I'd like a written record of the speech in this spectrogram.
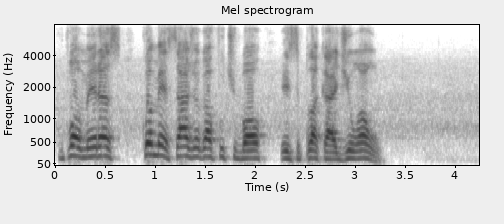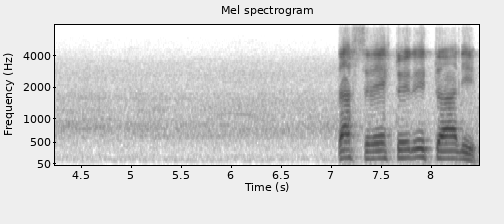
pro Palmeiras começar a jogar futebol, esse placar de 1 a 1 Tá certo, e detalhe.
